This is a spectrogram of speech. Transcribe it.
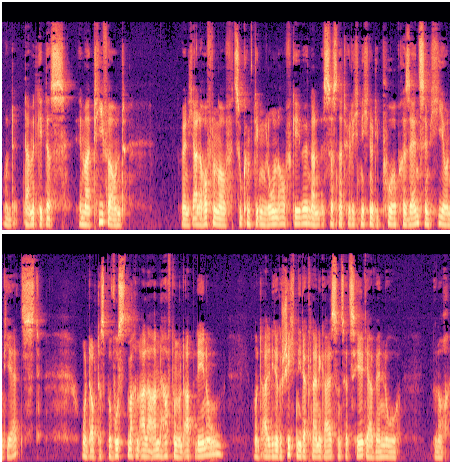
Und damit geht das immer tiefer und wenn ich alle Hoffnung auf zukünftigen Lohn aufgebe, dann ist das natürlich nicht nur die pure Präsenz im Hier und Jetzt und auch das Bewusstmachen aller Anhaftung und Ablehnung, und all diese Geschichten, die der kleine Geist uns erzählt, ja, wenn du nur noch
